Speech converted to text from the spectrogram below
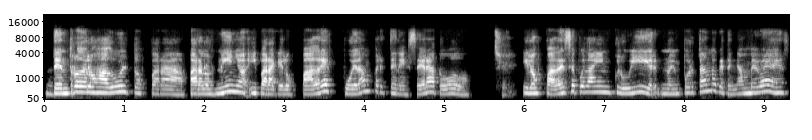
dentro de los adultos para, para los niños y para que los padres puedan pertenecer a todo. Y los padres se puedan incluir, no importando que tengan bebés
